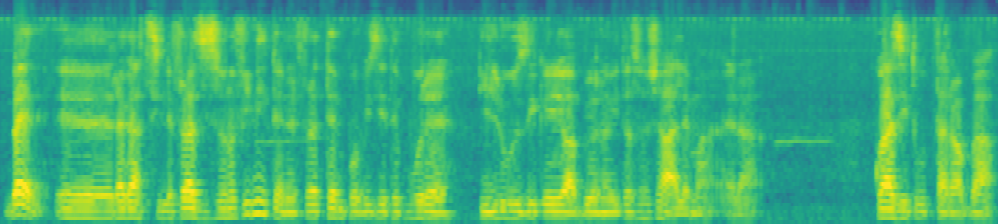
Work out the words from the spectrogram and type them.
Bene, eh, ragazzi, le frasi sono finite, nel frattempo vi siete pure illusi che io abbia una vita sociale, ma era quasi tutta roba,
